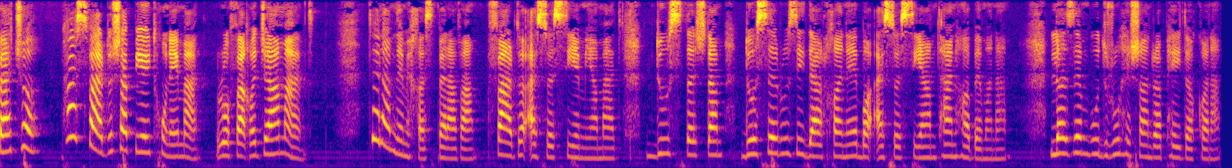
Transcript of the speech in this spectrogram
بچه پس فردا شب بیایید خونه من. رفقا جمعند. دلم نمی‌خواست بروم. فردا اساسیه میآمد. دوست داشتم دو سه روزی در خانه با اساسیم تنها بمانم. لازم بود روحشان را پیدا کنم.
